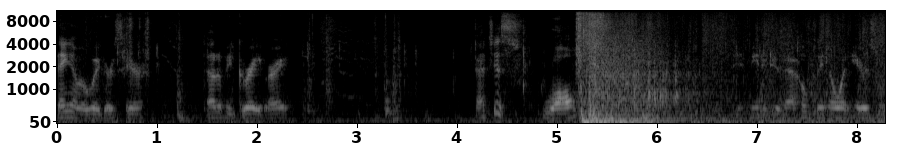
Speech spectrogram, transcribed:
thingamawiggers here. That'll be great, right? That just wall. Didn't mean to do that. Hopefully no one hears me.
